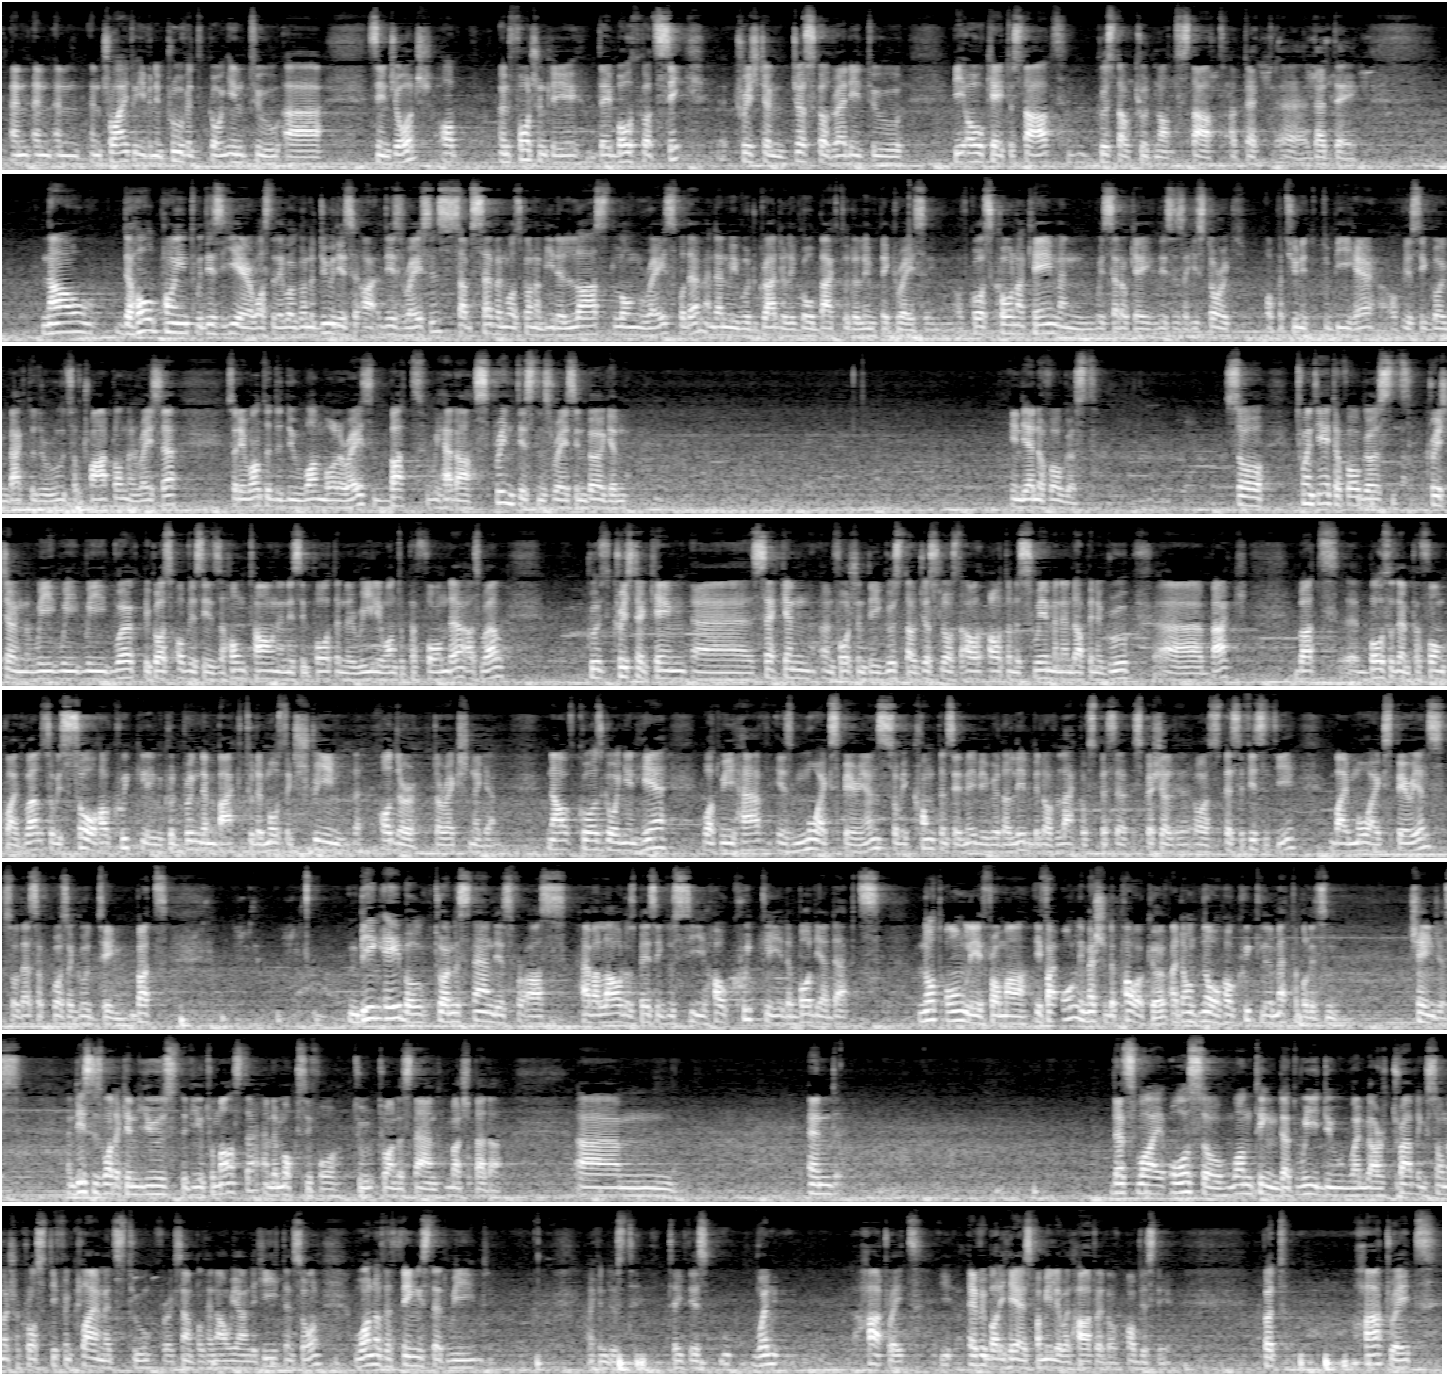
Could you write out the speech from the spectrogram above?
and, and, and, and try to even improve it going into uh, St. George. Or, unfortunately, they both got sick. Kristian just got ready to be okay to start. Gustav could not start at that, uh, that day. Now, the whole point with this year was that they were going to do this, uh, these races. Sub 7 was going to be the last long race for them, and then we would gradually go back to the Olympic racing. Of course, Kona came, and we said, okay, this is a historic opportunity to be here, obviously going back to the roots of triathlon and race there. So they wanted to do one more race, but we had a sprint distance race in Bergen in the end of August. So 28th of August, Kristian, we, we, we worked because obviously it's a hometown and it's important. They really want to perform there as well. Kristian came uh, second. Unfortunately, Gustav just lost out, out, on the swim and ended up in a group uh, back. But uh, both of them performed quite well. So we saw how quickly we could bring them back to the most extreme, the other direction again. Now, of course, going in here, what we have is more experience, so we compensate maybe with a little bit of lack of speci special or specificity by more experience. So that's of course a good thing. But being able to understand this for us have allowed us basically to see how quickly the body adapts. Not only from a, if I only measure the power curve, I don't know how quickly the metabolism changes. And this is what I can use the VO2 Master and the Moxy for to, to understand much better. Um, and that's why also one thing that we do when we are traveling so much across different climates too, for example, and now we are in the heat and so on, one of the things that we, I can just take this, when heart rate, everybody here is familiar with heart rate obviously, but heart rate,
